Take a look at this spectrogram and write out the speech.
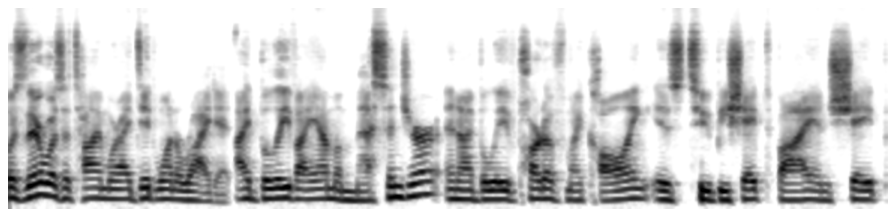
was there was a time where I did want to write it. I believe I am a messenger, and I believe part of my calling is to be shaped by and shape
